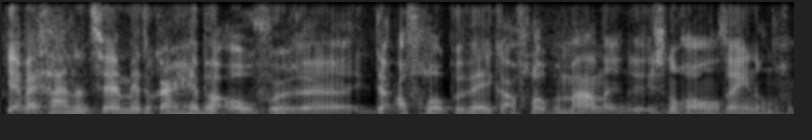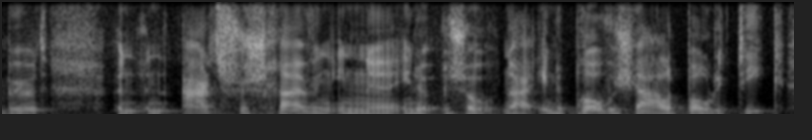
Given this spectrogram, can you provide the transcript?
Ja, wij gaan het eh, met elkaar hebben over eh, de afgelopen weken, afgelopen maanden. Er is nogal het een en ander gebeurd. Een, een aardsverschuiving in, eh, in, de, zo, nou, in de provinciale politiek.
